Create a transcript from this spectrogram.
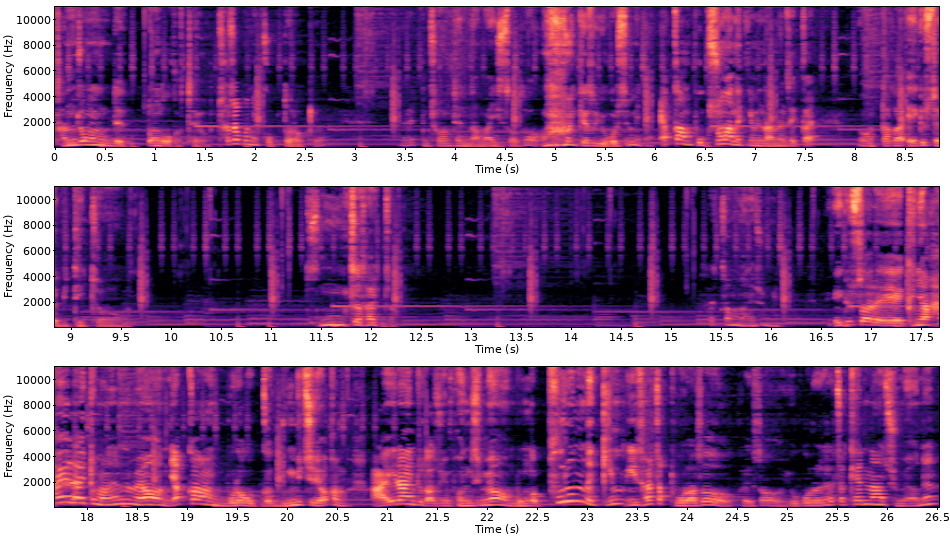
단종 됐던 것 같아요. 찾아보니까 없더라고요. 하여튼 저한테는 남아있어서 계속 이걸 씁니다. 약간 복숭아 느낌 나는 색깔? 이거 갖다가 애교살 밑에 있죠. 진짜 살짝. 살짝만 해줍니다. 애교살에 그냥 하이라이터만 해놓으면 약간 뭐라고 할까 눈 밑이 약간 아이라인도 나중에 번지면 뭔가 푸른 느낌이 살짝 돌아서 그래서 요거를 살짝 해놔주면은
